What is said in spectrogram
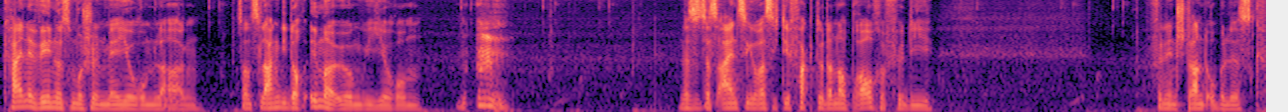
keine Venusmuscheln mehr hier rumlagen. Sonst lagen die doch immer irgendwie hier rum. Und das ist das Einzige, was ich de facto dann noch brauche für die. Für den Strandobelisk.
